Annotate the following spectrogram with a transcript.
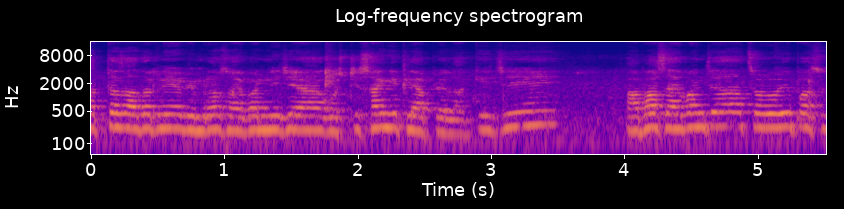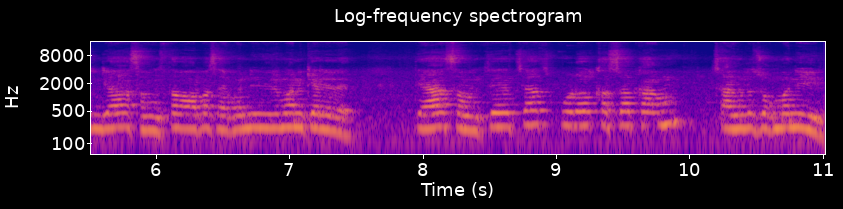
आत्ताच आदरणीय भीमराव साहेबांनी ज्या गोष्टी सांगितल्या आपल्याला की जे बाबासाहेबांच्या चळवळीपासून ज्या संस्था बाबासाहेबांनी निर्माण केलेल्या आहेत त्या संस्थेच्याच पुढं कसं काम चांगलं जोमाने येईल?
